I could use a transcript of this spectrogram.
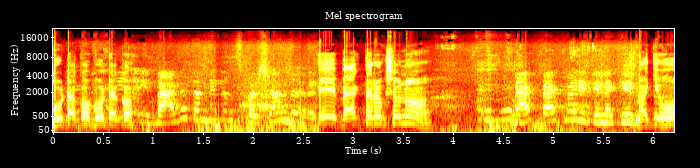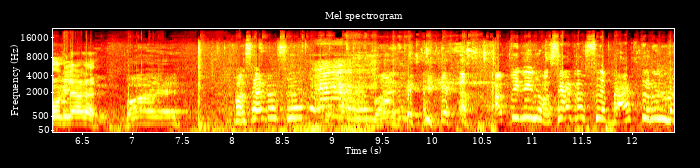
ಬೂಟ್ ಹಾಕೋ ಬೂಟ್ ಹಾಕೋ ಏ ಬ್ಯಾಗ್ ತರೋಕ್ ಶೋನು? ಬ್ಯಾಗ್ ಪ್ಯಾಕ್ ಮಾಡಿ ಆಕಿ ಹೋಗ್ಲಾಳ ಹೊಸ ಡ್ರೆಸ್ ಅಪ್ಪಿ ನೀನ್ ಹೊಸ ಡ್ರೆಸ್ ಬ್ಯಾಗ್ ತರುಂದ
